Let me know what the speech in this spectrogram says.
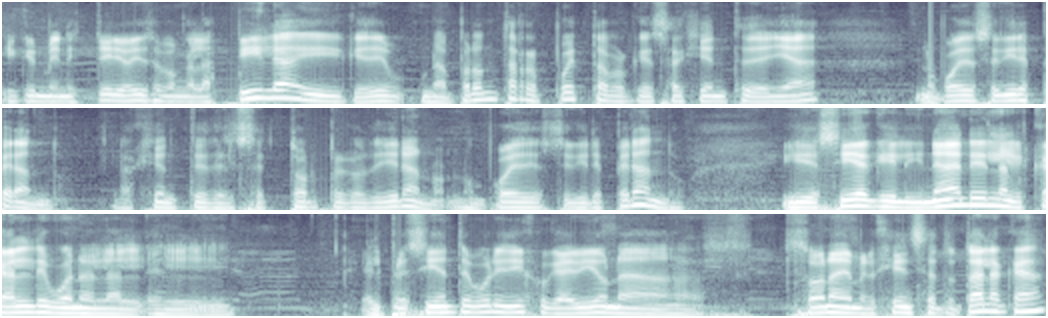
y que el ministerio ahí se ponga las pilas y que dé una pronta respuesta porque esa gente de allá no puede seguir esperando. La gente del sector precordillerano no puede seguir esperando. Y decía que Linares, el alcalde, bueno, el, el, presidente Buri dijo que había una zona de emergencia total acá,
